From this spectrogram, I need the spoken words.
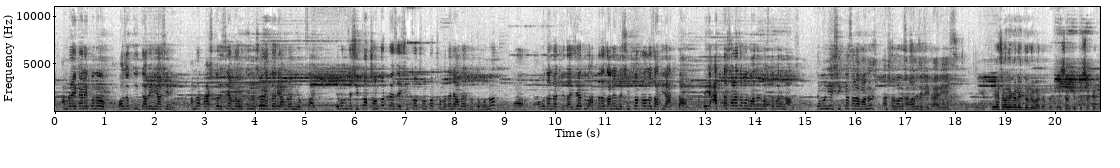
আমরা এখানে কোনো অযৌক্তিক দাবি নিয়ে আসিনি। আমরা পাশ করেছি আমরা উত্তীর্ণ সনদদারি আমরা নিয়োগ চাই। এবং যে শিক্ষক সংকট রয়েছে এই শিক্ষক সংকট সমাধানে আমরা গুরুত্বপূর্ণ অবদান রাখতে চাই। যেহেতু আপনারা জানেন যে শিক্ষকরা হলো জাতির আত্মা। এই আত্মা ছাড়া যেমন মানুষ বসতে পারে না তেমনই এই শিক্ষা ছাড়া মানুষ সুষ্ঠুভাবে সমাজে। ঠিক আছে অনেক অনেক ধন্যবাদ আপনাকে। সংক্ষিপ্ত সাক্ষাৎ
